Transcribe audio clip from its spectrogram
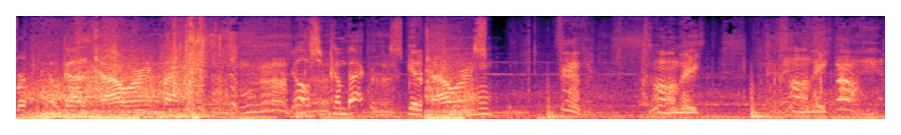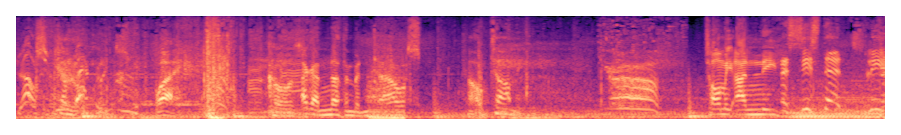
No got a tower, anybody? Y'all should come back with us. Get a tower. Tommy! Tommy! Y'all should come back with us. Why? Cause I got nothing but towers. Oh, Tommy. Tommy, I need... Assistance, please!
